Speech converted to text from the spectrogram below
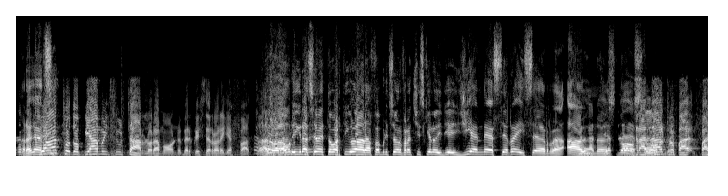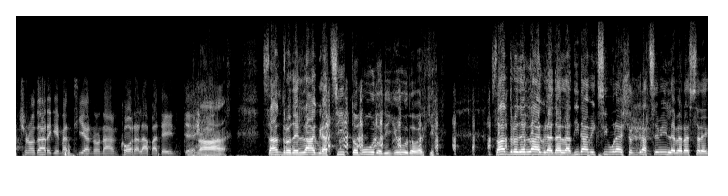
ragazzi- Quanto dobbiamo insultarlo Ramon per questo errore che ha fatto? Allora, un ringraziamento particolare a Fabrizio Franceschiello di GNS Racer al nostro Tra l'altro fa- faccio notare che Mattia non ha ancora la patente. Ah, Sandro Dell'Aquila, zitto muto, ti chiudo perché Sandro Dell'Aquila dalla Dynamic Simulation, grazie mille per essere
